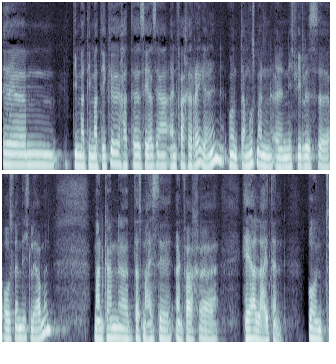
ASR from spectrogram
Ähm, die Mathematik hat sehr, sehr einfache Regeln und da muss man nicht vieles auswendig lernen. Man kann das meiste einfach herleiten und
